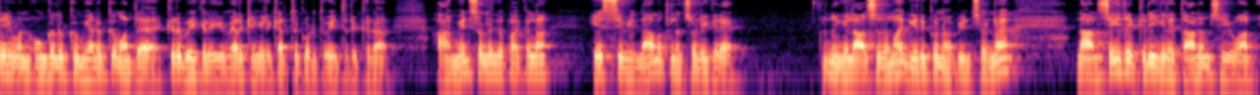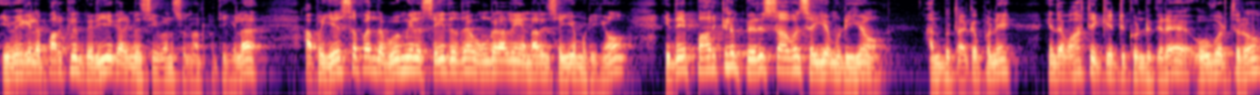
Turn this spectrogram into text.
தேவன் உங்களுக்கும் எனக்கும் அந்த கிருபைகளையும் இறக்கங்களையும் கற்றுக் கொடுத்து வைத்திருக்கிறார். ஆமேன்னு சொல்லுங்கள் பார்க்கலாம். இயேசுவின் நாமத்தில் நான் சொல்லிக்கிறேன் நீங்கள் ஆசுதமாக இருக்கணும் அப்படின்னு சொன்னால் நான் செய்த கிரிகளை தானும் செய்வான். இவைகளை பார்க்கலும் பெரிய காரியங்களை செய்வான்னு சொன்னார் பார்த்தீங்களா? அப்போ ஏசப்பா இந்த பூமியில் செய்ததை உங்களாலையும் என்னாலும் செய்ய முடியும். இதை பார்க்கலும் பெருசாகவும் செய்ய முடியும். அன்பு தகப்பனே இந்த வார்த்தையை கேட்டுக்கொண்டிருக்கிற ஒவ்வொருத்தரும்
